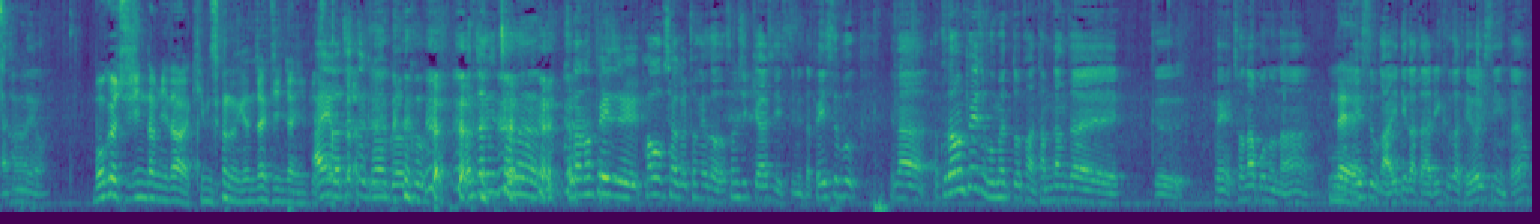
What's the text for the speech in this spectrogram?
아쉽네요. 먹여주신답니다. 김선웅 현장 팀장님께서. 아니 어쨌든 그건 그렇고 원정 신청은 구단 홈페이지 팝업착을 통해서 손쉽게 할 수 있습니다. 페이스북이나 구단 홈페이지 보면 또 담당자의 그 배- 전화번호나 뭐 네. 페이스북 아이디가 다 링크가 되어 있으니까요.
